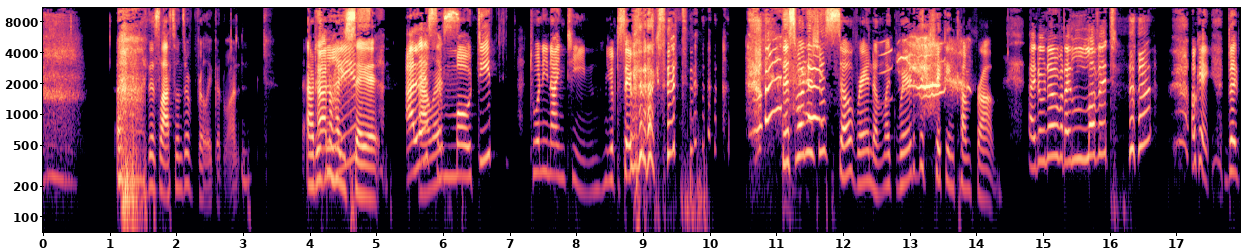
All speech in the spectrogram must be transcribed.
This last one's a really good one. I don't even know how you say it. Alice, Alice? Motif 2019. You have to say it with an accent. This one is just so random. Like, where did the chicken come from? I don't know, but I love it. Okay, the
